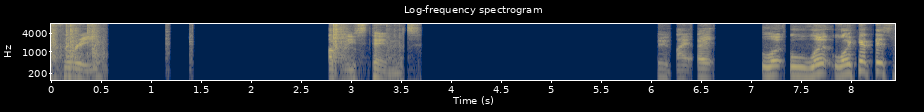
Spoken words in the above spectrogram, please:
three of these tins. Dude, I, I look, look look at this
